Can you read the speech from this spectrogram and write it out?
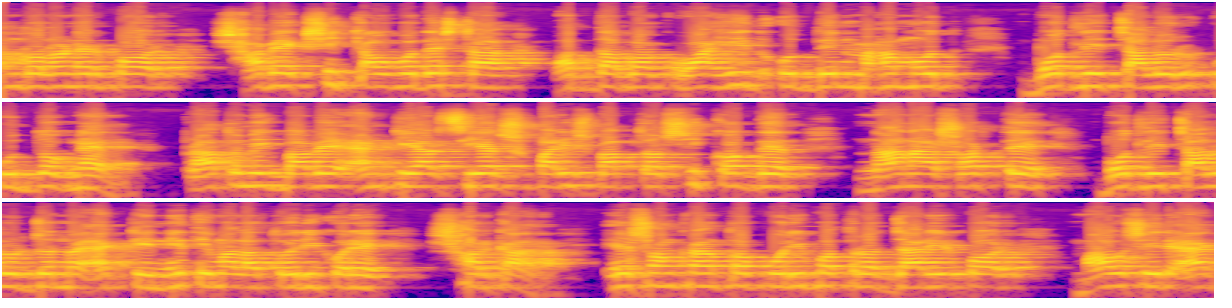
আন্দোলনের পর সাবেক শিক্ষা উপদেষ্টা অধ্যাপক ওয়াহিদ উদ্দিন মাহমুদ বদলি চালুর উদ্যোগ নেন। প্রাথমিকভাবে এনটিআরসি এর সুপারিশপ্রাপ্ত শিক্ষকদের নানা শর্তে বদলি চালুর জন্য একটি নীতিমালা তৈরি করে সরকার। এ সংক্রান্ত পরিপত্র জারির পর মাউসির এক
